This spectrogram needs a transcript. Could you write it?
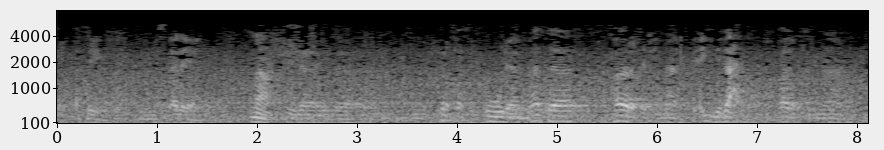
فرقتين في المسألة يعني. نعم. إذا إذا الفرقة الأولى متى فارق الإمام؟ في أي لحظة فارق الإمام؟ يعني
